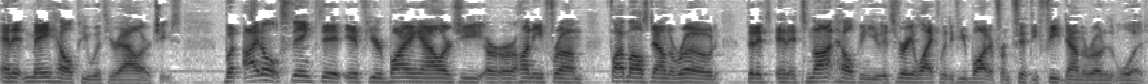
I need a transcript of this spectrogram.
and it may help you with your allergies. But I don't think that if you're buying allergy or, or honey from five miles down the road, that it's, and it's not helping you, it's very likely that if you bought it from 50 feet down the road, it would.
